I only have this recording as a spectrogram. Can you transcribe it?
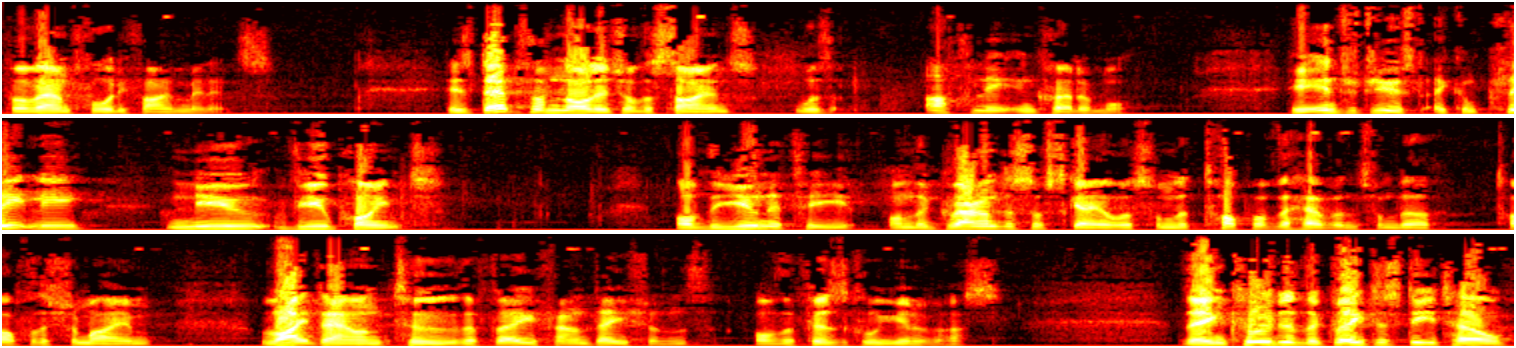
for around 45 minutes. His depth of knowledge of the science was utterly incredible. He introduced a completely new viewpoint of the unity on the grandest of scales from the top of the heavens, from the top of the Shemaim, right down to the very foundations of the physical universe. They included the greatest detail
